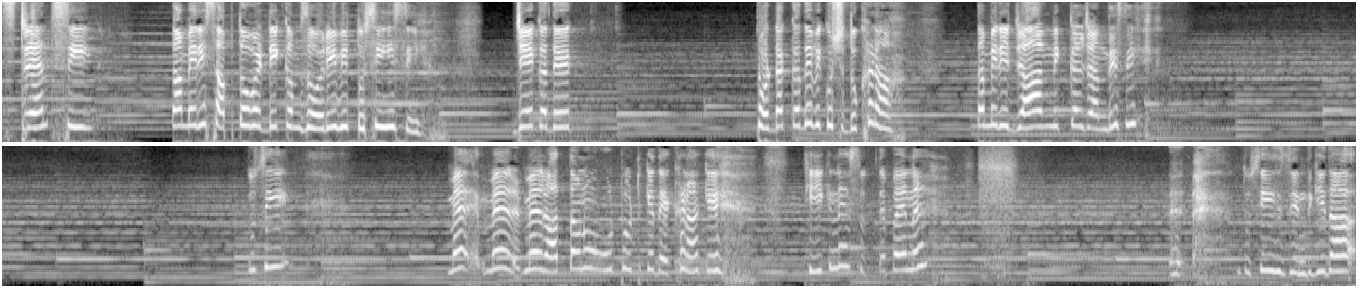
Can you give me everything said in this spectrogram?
ਸਟਰੈਂਥ ਸੀ, ਤਾਂ ਮੇਰੀ ਸਭ ਤੋਂ ਵੱਡੀ ਕਮਜ਼ੋਰੀ ਵੀ ਤੁਸੀਂ ਹੀ ਸੀ। ਜੇ ਕਦੇ ਤੁਹਾਡਾ ਕਦੇ ਵੀ ਕੁਝ ਦੁਖਣਾ, ਤਾਂ ਮੇਰੀ ਜਾਨ ਨਿਕਲ ਜਾਂਦੀ ਸੀ। ਤੁਸੀਂ ਮੈਂ ਮੈਂ ਮੈਂ ਰਾਤਾਂ ਨੂੰ ਉੱਠ ਉੱਠ ਕੇ ਦੇਖਣਾ ਕਿ ਠੀਕ ਨੇ, ਸੁੱਤੇ ਪਏ ਨੇ। ਤੁਸੀਂ ਜ਼ਿੰਦਗੀ ਦਾ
